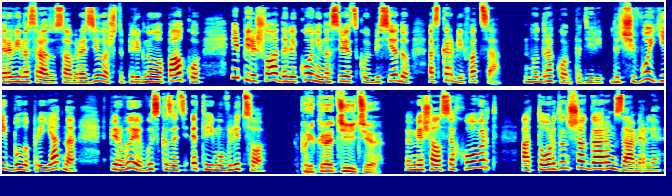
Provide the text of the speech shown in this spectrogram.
Эрвина сразу сообразила, что перегнула палку и перешла далеко не на светскую беседу, оскорбив отца. Но дракон подери, до чего ей было приятно впервые высказать это ему в лицо. «Прекратите!» Вмешался Ховард, а Торден с Шагаром замерли,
